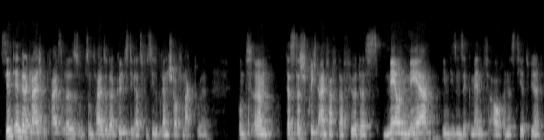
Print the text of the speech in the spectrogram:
sind entweder gleich gepreist oder zum Teil sogar günstiger als fossile Brennstoffe aktuell. Und ähm, das, das spricht einfach dafür, dass mehr und mehr in diesem Segment auch investiert wird.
